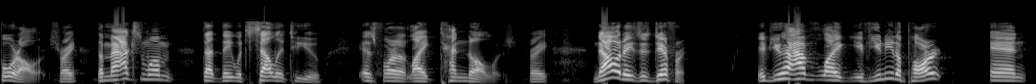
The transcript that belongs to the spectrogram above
$4, right? The maximum that they would sell it to you is for like $10, right? Nowadays it's different. If you have like if you need a part and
